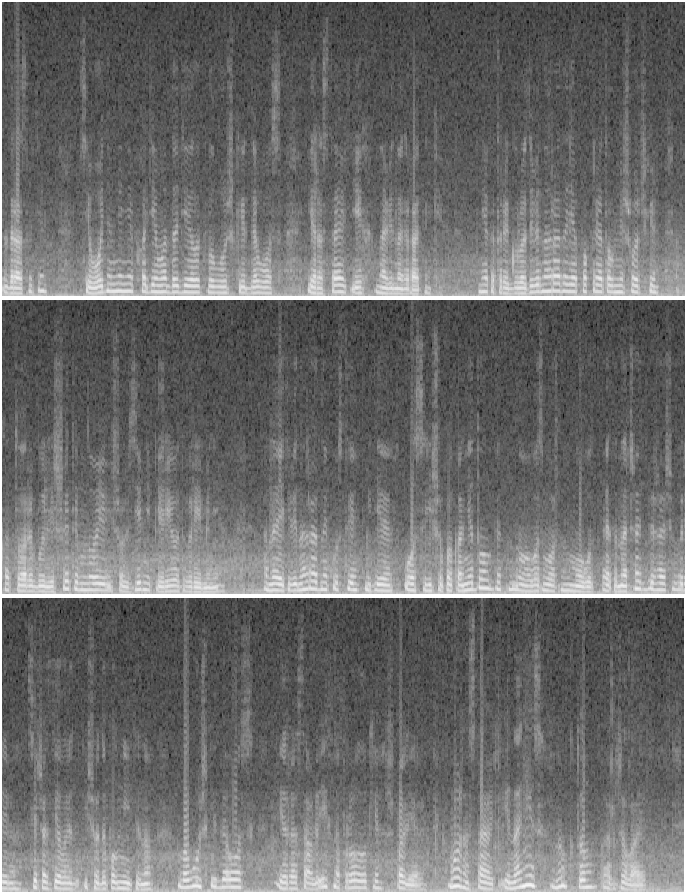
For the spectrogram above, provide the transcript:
Здравствуйте! Сегодня мне необходимо доделать ловушки для ос и расставить их на винограднике. Некоторые грозы винограда я попрятал в мешочки, которые были сшиты мною еще в зимний период времени. А на эти виноградные кусты, где осы еще пока не долбят, но возможно могут это начать в ближайшее время, сейчас делаю еще дополнительно ловушки для ос и расставлю их на проволоке шпалеры. Можно ставить и на низ, ну кто как желает.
